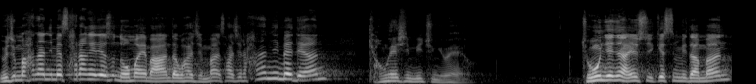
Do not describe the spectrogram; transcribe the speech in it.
요즘은 하나님의 사랑에 대해서 너무 많이 말한다고 하지만 사실 하나님에 대한 경외심이 중요해요. 좋은 예는 아닐 수 있겠습니다만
